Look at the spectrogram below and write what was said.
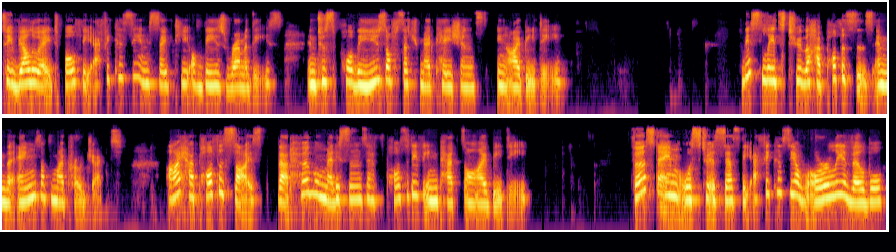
to evaluate both the efficacy and safety of these remedies and to support the use of such medications in IBD. This leads to the hypothesis and the aims of my project. I hypothesized that herbal medicines have positive impacts on IBD. First aim was to assess the efficacy of orally available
